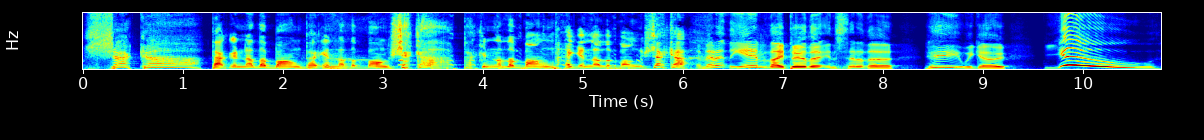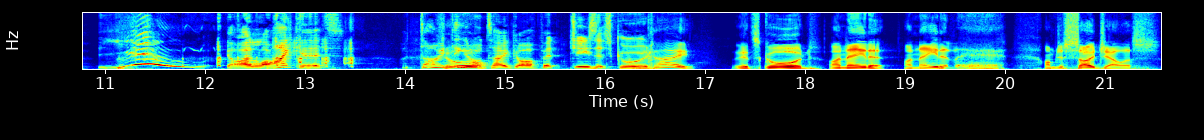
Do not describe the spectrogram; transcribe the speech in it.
shaka. Pack another bong, pack another bong, shaka. Pack another bong, pack another bong, shaka. And then at the end, they do the instead of the he, we go you. You! I like it. I don't think it'll take off, but geez, it's good. Okay, it's good. I need it. I need it there. I'm just so jealous.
